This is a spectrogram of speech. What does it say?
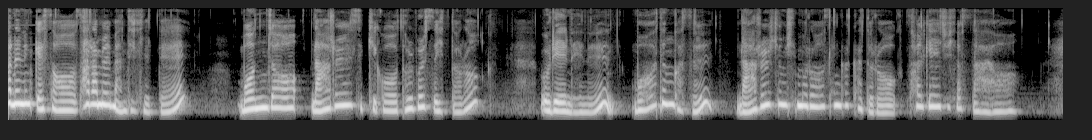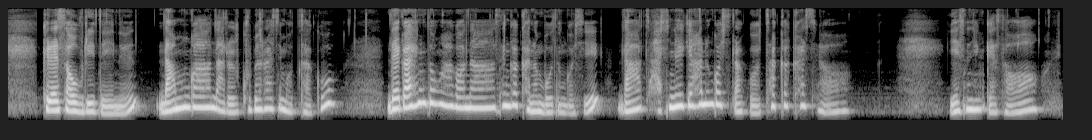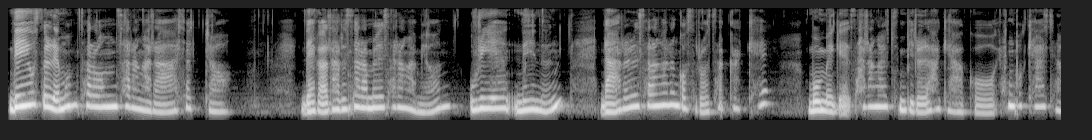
하느님께서 사람을 만드실 때 먼저 나를 지키고 돌볼 수 있도록 우리의 뇌는 모든 것을 나를 중심으로 생각하도록 설계해 주셨어요. 그래서 우리 뇌는 남과 나를 구별하지 못하고 내가 행동하거나 생각하는 모든 것이 나 자신에게 하는 것이라고 착각하죠. 예수님께서 내 이웃을 내 몸처럼 사랑하라 하셨죠. 내가 다른 사람을 사랑하면 우리의 뇌는 나를 사랑하는 것으로 착각해 몸에게 사랑할 준비를 하게 하고 행복해 하죠.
